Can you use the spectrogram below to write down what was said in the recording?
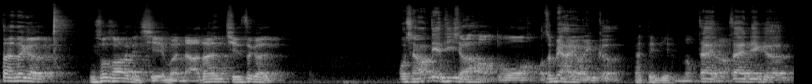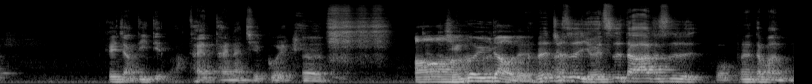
但那个你说实话有点邪门啊，但是其实这个我想要电梯想了好多，我这边还有一个，那电梯很猛，在在那个可以讲地点吧，台台南钱柜。呃，哦，钱柜遇到的反，正就是有一次，大家就是我朋友他们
